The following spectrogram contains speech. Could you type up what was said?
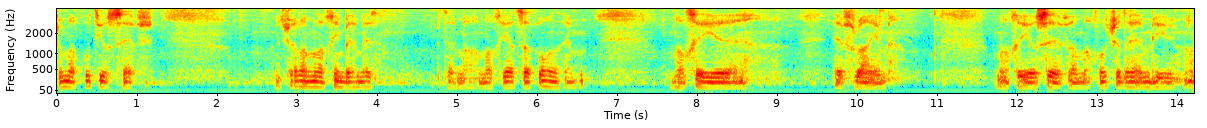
של מלכות יוסף. שאר המלכים באמת, מלכי הצפון הם מלכי אה, אפרים, מלכי יוסף, המלכות שלהם היא על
